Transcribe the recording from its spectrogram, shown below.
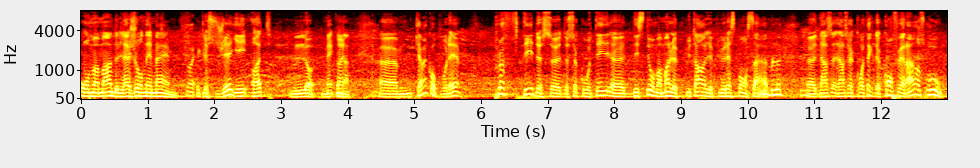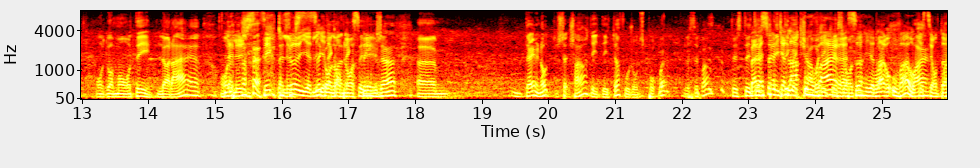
au moment de la journée même. Ouais. Fait que le sujet, il est hot là, maintenant. Euh, comment qu'on pourrait profiter de ce, de ce côté, euh, décider au moment le plus tard, le plus responsable, euh, dans, un- dans un contexte de conférence où on doit monter l'horaire. on- La logistique, tout la ça, il y a de- il y a on doit annoncer les gens. Euh, T'as un autre. Je change des, des toughs aujourd'hui. Pourquoi? Je sais pas. T'es Ben, le seul qu'il invité qui envoie des ouvert à questions ça. tough. Il y a de l'air ouvert aux questions tough.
